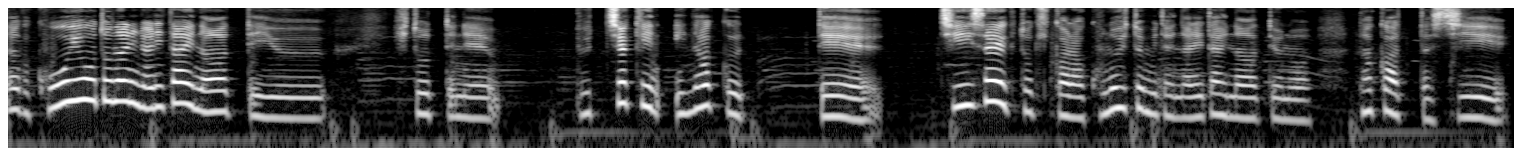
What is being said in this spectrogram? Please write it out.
なんかこういう大人になりたいなっていう人ってねぶっちゃけいなくって小さい時からこの人みたいになりたいなっていうのはなかったし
